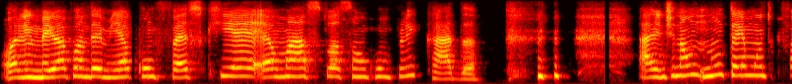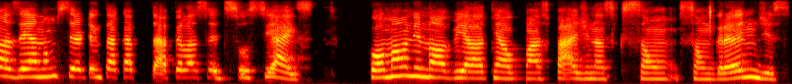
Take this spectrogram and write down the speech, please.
Olha, em meio à pandemia, confesso que é, é uma situação complicada. a gente não, não tem muito o que fazer a não ser tentar captar pelas redes sociais. Como a Uninove ela tem algumas páginas que são, são grandes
